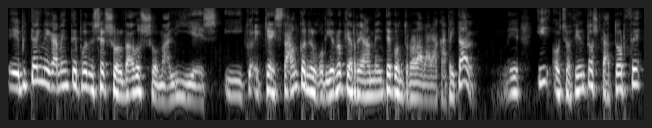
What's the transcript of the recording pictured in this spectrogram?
Eh, técnicamente pueden ser soldados somalíes y que estaban con el gobierno que realmente controlaba la capital. Y 814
